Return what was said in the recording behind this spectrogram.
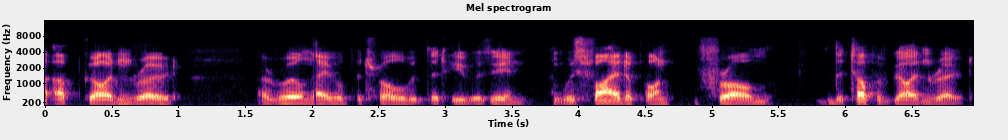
up Garden Road, a Royal Naval patrol that he was in, was fired upon from the top of Garden Road,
